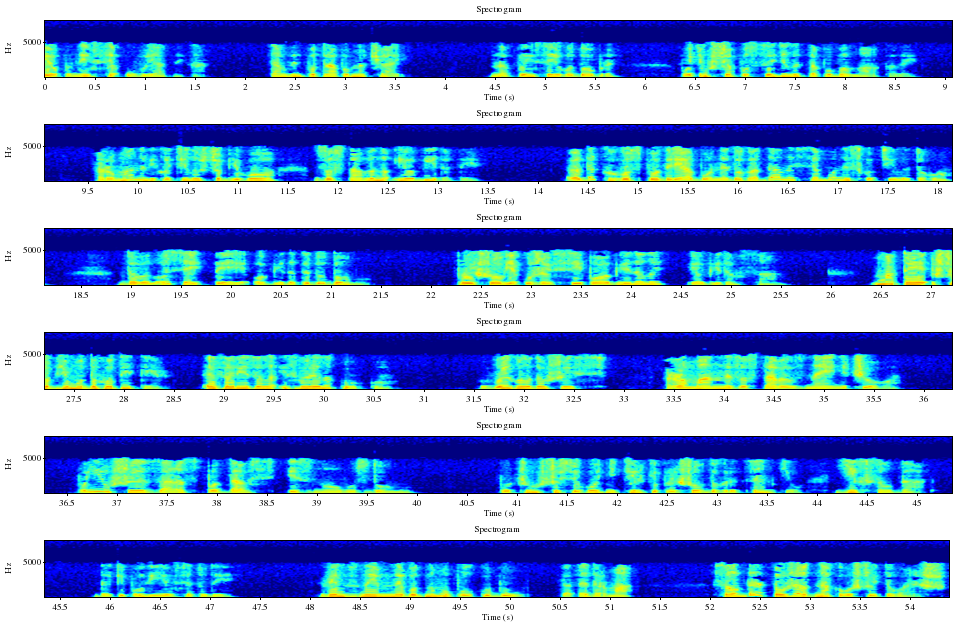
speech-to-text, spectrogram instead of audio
і опинився у врядника. Там він потрапив на чай, напився його добре, потім ще посиділи та побалакали. Романові хотілося, щоб його зоставлено і обідати. Дек господарі або не догадалися, або не схотіли того. Довелося йти обідати додому. Прийшов, як уже всі пообідали, і обідав сам. Мати, щоб йому догодити, зарізала і зварила курку. Виголодавшись, Роман не зоставив з неї нічого. Поївши, зараз подався і знову з дому. Почув, що сьогодні тільки прийшов до Гриценків їх солдат, так і повіявся туди. Він з ним не в одному полку був, та те дарма. Солдат то вже однаково, що й товариш.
